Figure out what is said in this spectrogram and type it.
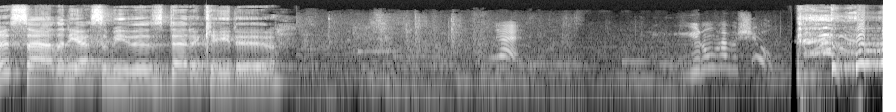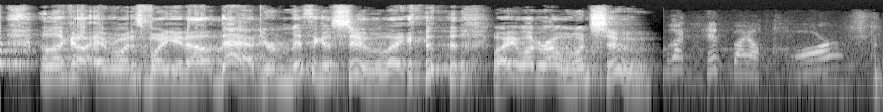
It's sad that he has to be this dedicated. Dad, you don't have a shoe. I like how everyone is pointing it out. Dad, you're missing a shoe. Like, why are you walking around with one shoe? You got hit by a car?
